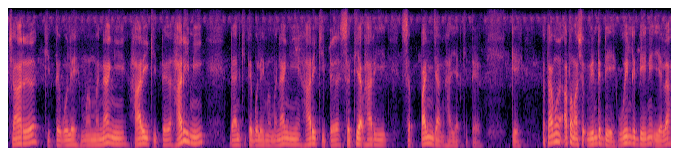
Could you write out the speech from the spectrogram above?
cara kita boleh memenangi hari kita hari ini dan kita boleh memenangi hari kita setiap hari sepanjang hayat kita. Okey. Pertama, apa maksud win the day? Win the day ni ialah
